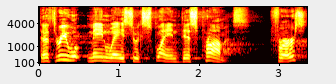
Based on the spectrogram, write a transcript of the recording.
There are three main ways to explain this promise. First,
